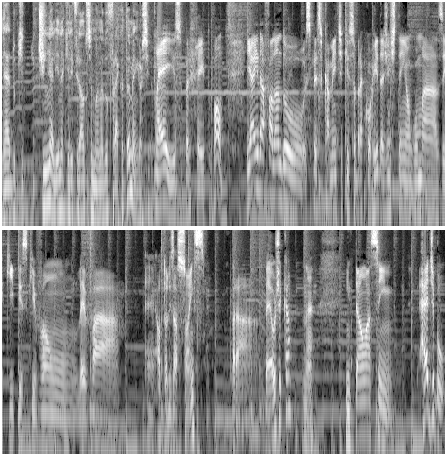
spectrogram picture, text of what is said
né, do que tinha ali naquele final de semana do Freca também, Garcia. É isso, perfeito. Bom, e ainda falando especificamente aqui sobre a corrida, a gente tem algumas equipes que vão levar é, atualizações para Bélgica, né? Então, assim, Red Bull.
